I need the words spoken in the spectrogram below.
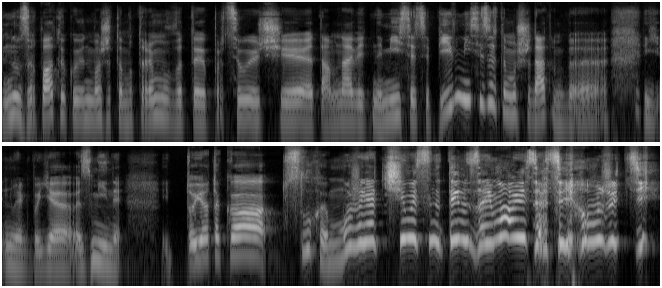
ну, зарплату, яку він може там отримувати, працюючи там навіть не місяць, а півмісяця, тому що да, там е, ну, якби є зміни. То я така: слухай, може, я чимось не тим займаюся в цьому житті?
